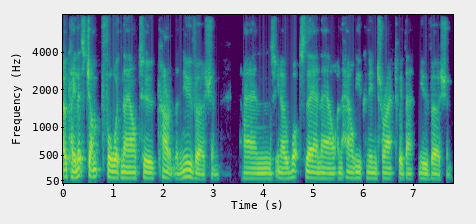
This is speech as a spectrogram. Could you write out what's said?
okay, let's jump forward now to current, the new version, and you know what's there now and how you can interact with that new version.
